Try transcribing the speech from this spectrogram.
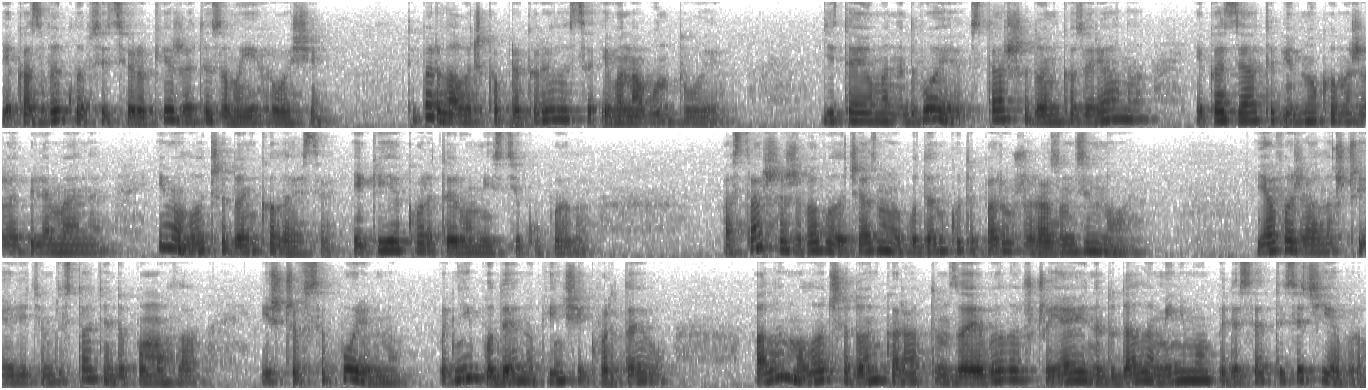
яка звикла всі ці роки жити за мої гроші. Тепер лавочка прикрилася і вона бунтує. Дітей у мене двоє: старша донька Зоряна, яка з зятем і внуками живе біля мене, і молодша донька Леся, якій я квартиру в місті купила. А старша живе в величезному будинку тепер уже разом зі мною. Я вважала, що я дітям достатньо допомогла, і що все порівну, одній будинок, іншій квартиру. Але молодша донька раптом заявила, що я їй не додала мінімум 50 тисяч євро.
